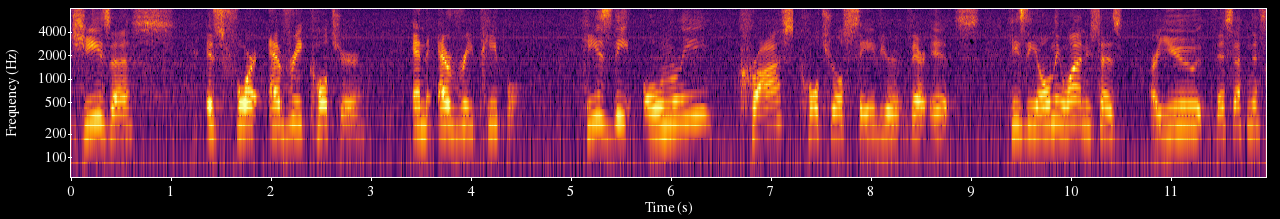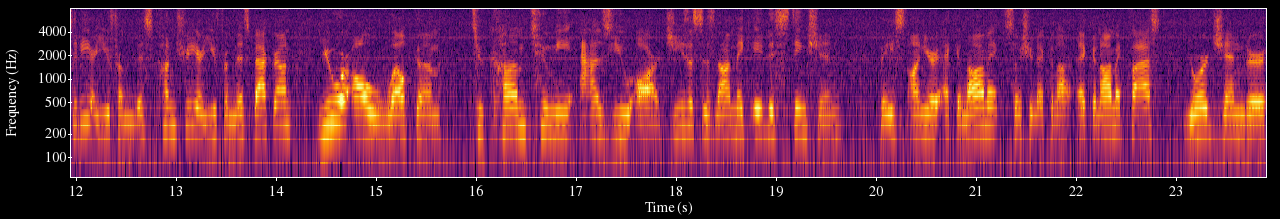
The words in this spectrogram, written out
Jesus is for every culture and every people. He's the only cross cultural savior there is. He's the only one who says, Are you this ethnicity? Are you from this country? Are you from this background? You are all welcome to come to me as you are. Jesus does not make a distinction based on your economic, socioeconomic class, your gender,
